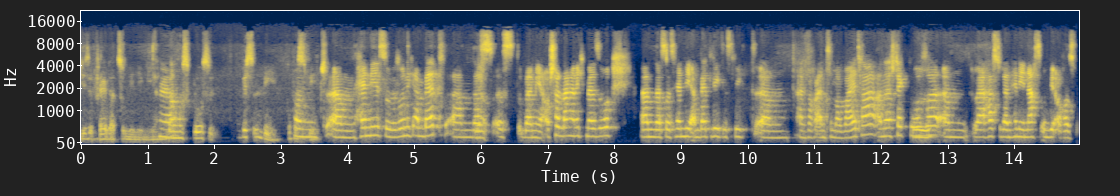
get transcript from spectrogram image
diese Felder zu minimieren. Man muss bloß wissen wie. Und ähm, Handy ist sowieso nicht am Bett. Ähm, das ja. ist bei mir auch schon lange nicht mehr so, ähm, dass das Handy am Bett liegt. Es liegt ähm, einfach ein Zimmer weiter an der Steckdose. Mhm. Ähm, hast du dein Handy nachts irgendwie auch aus,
